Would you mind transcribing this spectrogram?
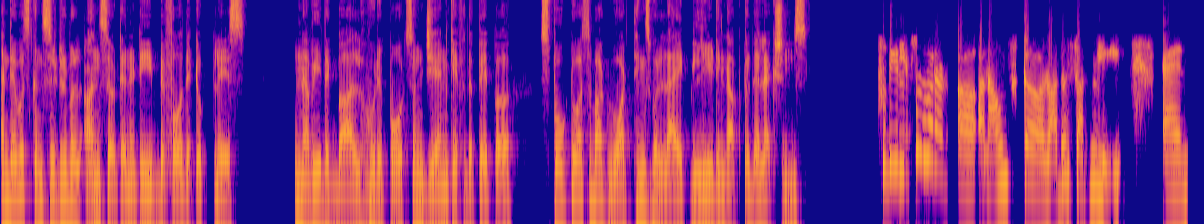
and there was considerable uncertainty before they took place. Naveed Iqbal, who reports on J&K for the paper, spoke to us about what things were like leading up to the elections. So the elections were uh, announced uh, rather suddenly, and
